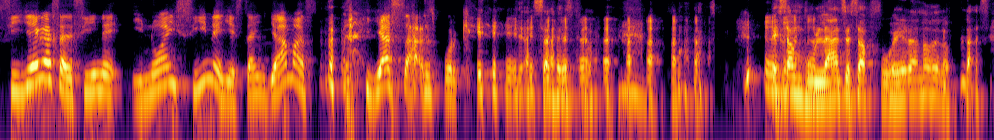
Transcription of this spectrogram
si llegas al cine y no hay cine y está en llamas, ya sabes por qué. Ya sabes. Por Esa ambulancia es afuera, ¿no? De la plaza.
